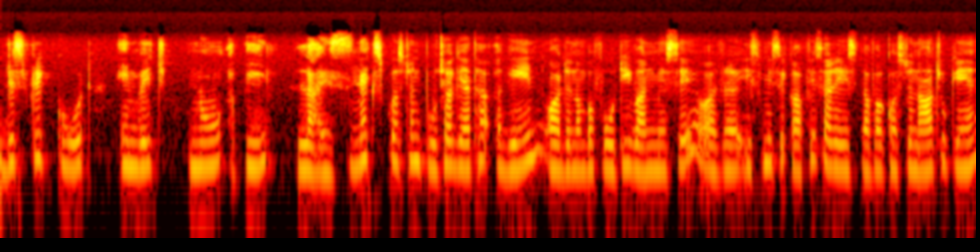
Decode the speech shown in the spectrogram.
district court in which no appeal lies next question पूछा गया था again order number forty one में से, और इसमें से काफ़ी सारे इस दफ़ा क्वेश्चन आ चुके हैं।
